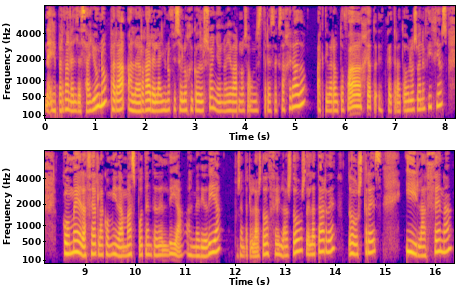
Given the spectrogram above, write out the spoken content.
eh, perdón, el desayuno para alargar el ayuno fisiológico del sueño y no llevarnos a un estrés exagerado, activar autofagia, etcétera, todos los beneficios, comer, hacer la comida más potente del día al mediodía, pues entre las 12 y las 2 de la tarde, 2, 3, y la cena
